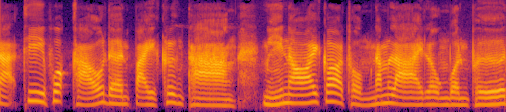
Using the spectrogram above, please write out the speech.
ณะที่พวกเขาเดินไปครึ่งทาง หมีน้อยก็ถมน้ำลายลงบนพื้น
